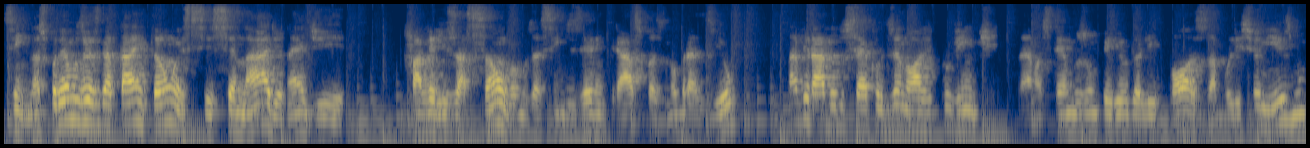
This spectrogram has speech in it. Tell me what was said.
Sim, nós podemos resgatar, então, esse cenário né, de favelização, vamos assim dizer, entre aspas, no Brasil, na virada do século XIX para o XX. Né? Nós temos um período ali pós-abolicionismo,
